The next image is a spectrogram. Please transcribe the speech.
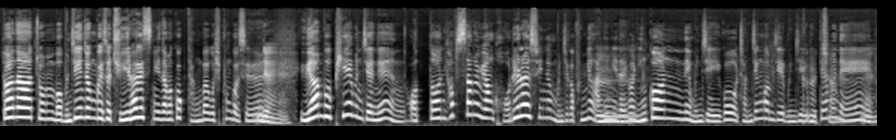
또 하나 좀 뭐 문재인 정부에서 주의를 하겠습니다만 꼭 당부하고 싶은 것은 네. 위안부 피해 문제는 어떤 협상을 위한 거래를 할 수 있는 문제가 분명 아닙니다. 음. 이건 인권의 문제이고 전쟁 범죄의 문제이기 그렇죠. 때문에 네.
